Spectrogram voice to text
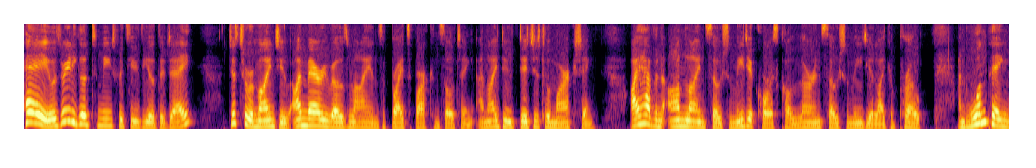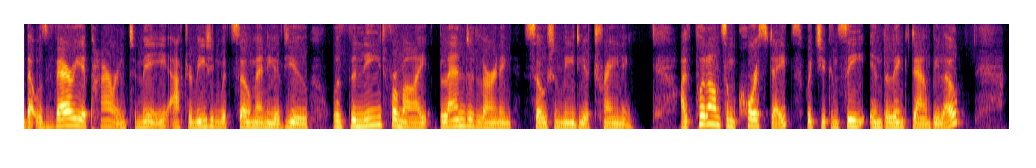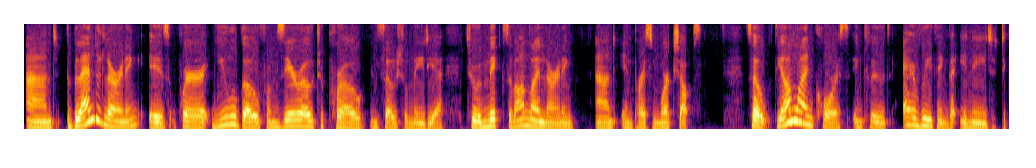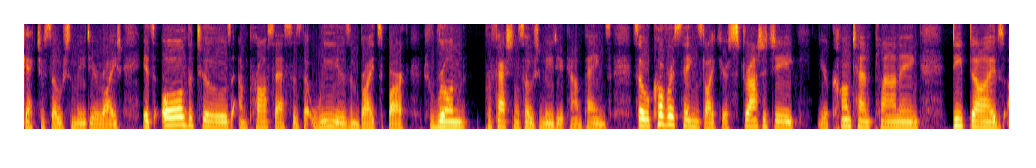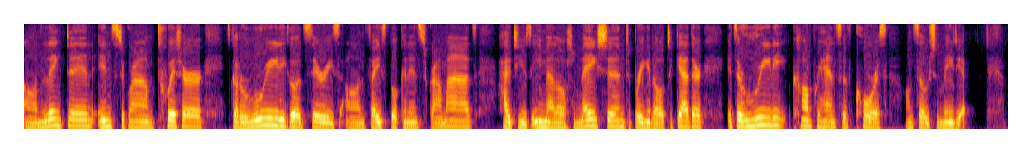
Hey, it was really good to meet with you the other day. Just to remind you, I'm Mary Rose Lyons of Bright Spark Consulting and I do digital marketing. I have an online social media course called Learn Social Media Like a Pro. And one thing that was very apparent to me after meeting with so many of you was the need for my blended learning social media training. I've put on some course dates, which you can see in the link down below. And the blended learning is where you will go from zero to pro in social media through a mix of online learning and in-person workshops. So the online course includes everything that you need to get your social media right. It's all the tools and processes that we use in BrightSpark to run professional social media campaigns. So it covers things like your strategy, your content planning, deep dives on LinkedIn, Instagram, Twitter. It's got a really good series on Facebook and Instagram ads, how to use email automation to bring it all together. It's a really comprehensive course on social media.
